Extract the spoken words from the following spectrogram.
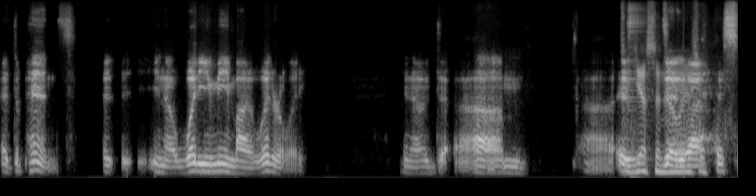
it depends. It, you know, what do you mean by literally? You know, um, uh, is yes and no. It, his,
